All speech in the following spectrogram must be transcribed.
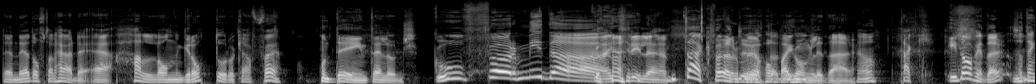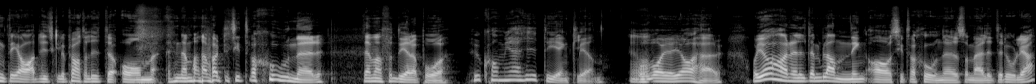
Det enda jag doftar här det är hallongrottor och kaffe. Och det är inte en lunch. God förmiddag, Krille. Tack för att För att du din- igång lite här. Ja. Tack. Idag Peter, så tänkte jag att vi skulle prata lite om när man har varit i situationer där man funderar på hur kom jag hit egentligen? Och vad gör jag här? Och jag har en liten blandning av situationer som är lite roliga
